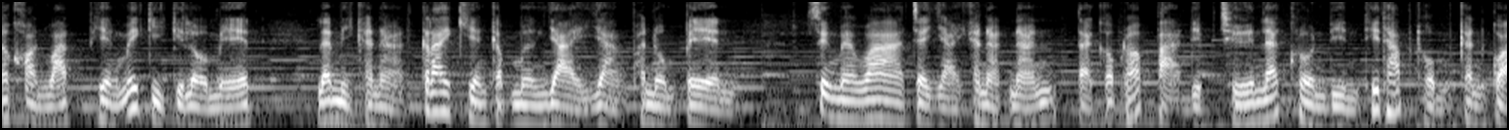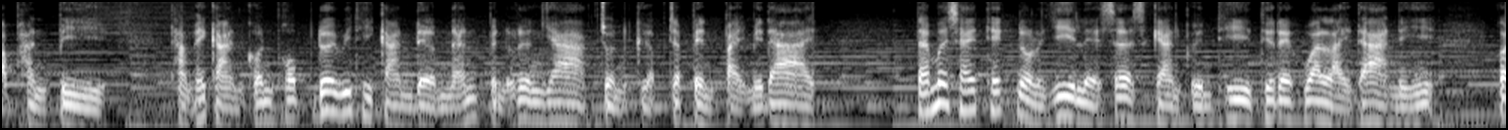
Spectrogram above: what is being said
นครวัดเพียงไม่กี่กิโลเมตร และมีขนาดใกล้เคียงกับเมืองใหญ่อย่างพนมเปญ ซึ่งแม้ว่าจะใหญ่ขนาดนั้น แต่ก็เพราะป่าดิบชื้นและโคลนดินที่ทับถมกันกว่าพันปีทำให้การค้นพบด้วยวิธีการเดิมนั้นเป็นเรื่องยากจนเกือบจะเป็นไปไม่ได้ แต่เมื่อใช้เทคโนโลยีเลเซอร์สแกนพื้นที่ที่เรียกว่าไลด้านี้ ก็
